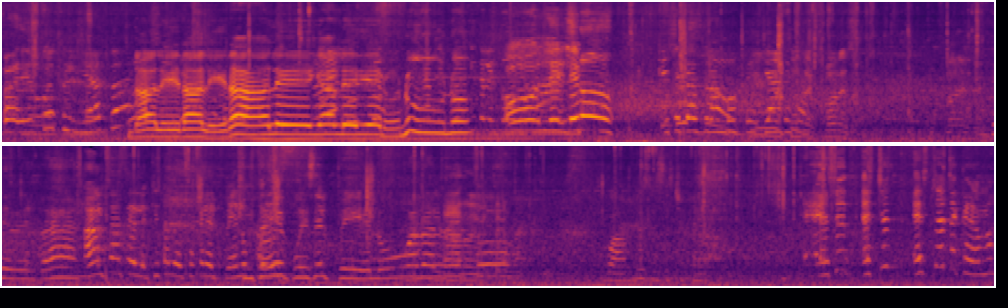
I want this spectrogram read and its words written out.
Parezco piñata. Dale, dale, dale, ya le dieron uno. Oh, le, le- ¿Qué te estás grandote? Ya, De verdad. Álzate, quítale, sácale el pelo. Quítale pues el pelo, Adalberto. Guau, nos has hecho caer. Este, este, este te queda más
